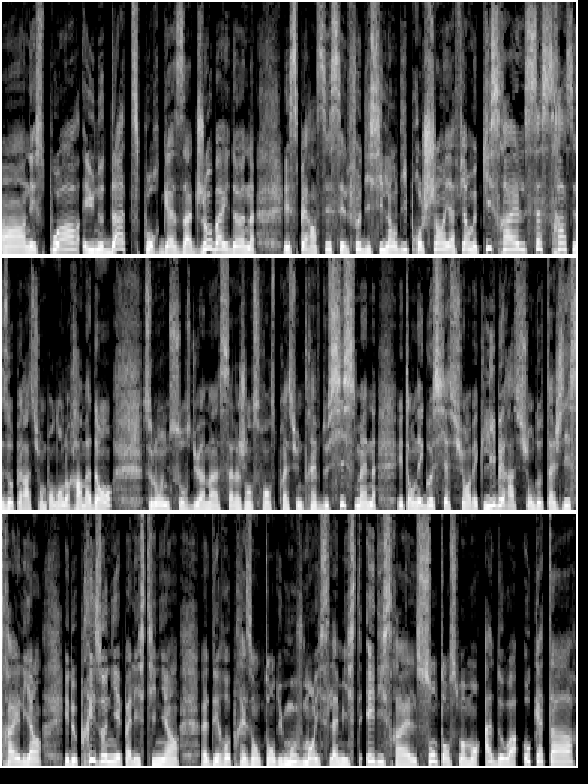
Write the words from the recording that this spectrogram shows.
Un espoir et une date pour Gaza. Joe Biden espère un cessez-le-feu d'ici lundi prochain et affirme qu'Israël cessera ses opérations pendant le ramadan. Selon une source du Hamas à l'agence France Presse, une trêve de six semaines est en négociation avec libération d'otages israéliens et de prisonniers palestiniens. Des représentants du mouvement islamiste et d'Israël sont en ce moment à Doha, au Qatar,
